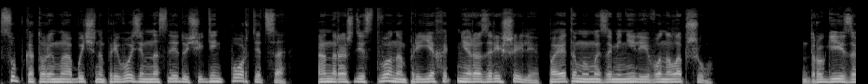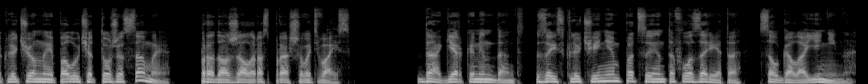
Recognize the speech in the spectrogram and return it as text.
Суп, который мы обычно привозим, на следующий день портится, а на Рождество нам приехать не разрешили, поэтому мы заменили его на лапшу. «Другие заключенные получат то же самое?» — продолжал расспрашивать Вайс. «Да, гер-комендант, за исключением пациентов лазарета», — солгала Янина.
